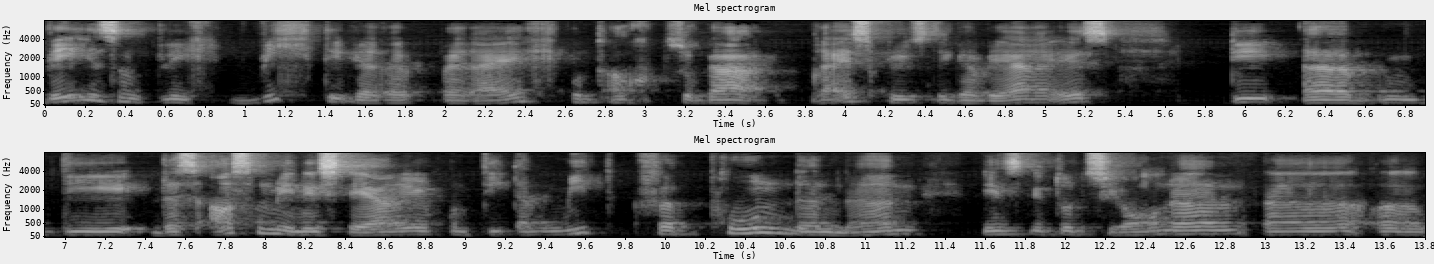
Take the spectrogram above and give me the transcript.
wesentlich wichtigerer Bereich und auch sogar preisgünstiger wäre es, die, äh, die, das Außenministerium und die damit verbundenen Institutionen, äh, äh,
